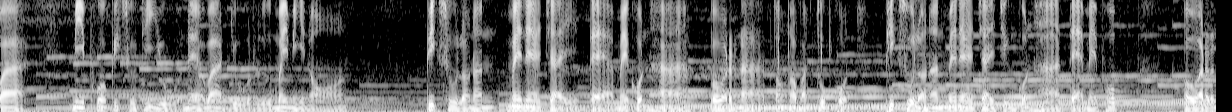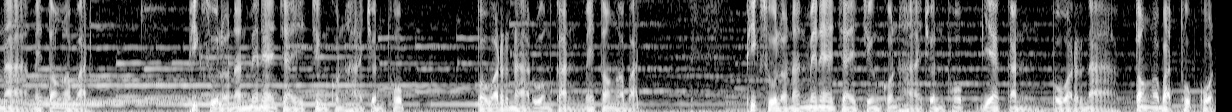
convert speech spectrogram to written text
ว่ามีพวกภิกษุที่อยู่ในวาสอยู่หรือไม่มีหนอ ภิกษุเหล่านั้นไม่แน่ใจแต่ไม่ค้นหาปวารณาต้องอบัตทุกกฎภิกษุเหล่านั้นไม่แน่ใจจึงค้นหาแต่ไม่พบปวารณาไม่ต้องอบัต ภิกษุเหล่านั้นไม่แน่ใจจึงค้นหาจนพบ ปวารณาร่วมกันไม่ต้องอบัตภิกษุเหล่านั้นไม่แน่ใจจึงค้นหาจนพบ แยกกัน ปวารณาต้องอบัตทุกกฎ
